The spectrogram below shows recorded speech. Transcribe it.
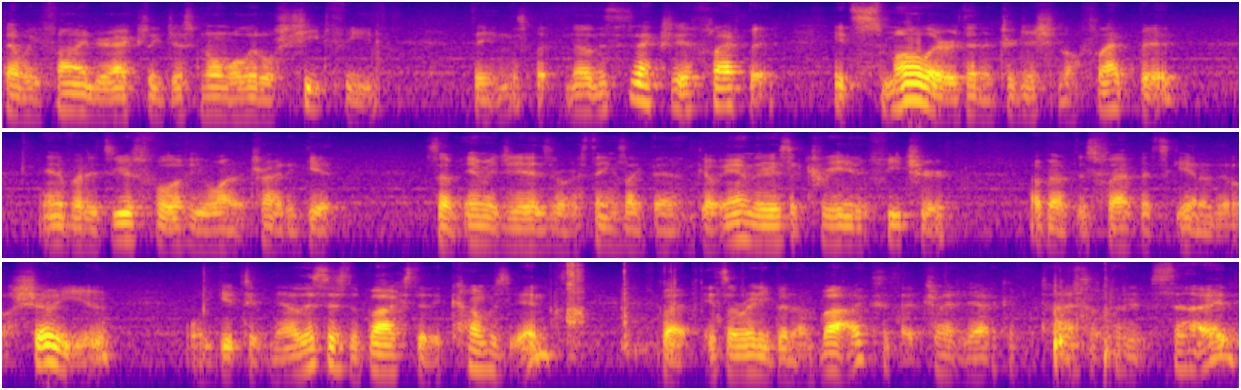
that we find are actually just normal little sheet feed things, but no, this is actually a flatbed. It's smaller than a traditional flatbed, and but it's useful if you want to try to get some images or things like that go. in. there is a creative feature about this flatbed scanner that I'll show you when we get to it. Now this is the box that it comes in, but it's already been unboxed. I've tried it out a couple times. I'll put it aside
